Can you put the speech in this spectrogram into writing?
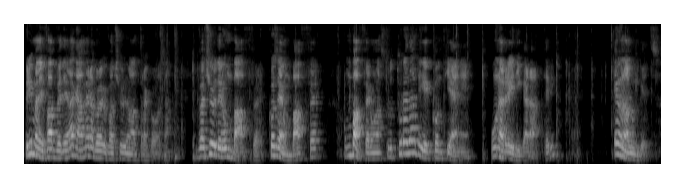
Prima di far vedere la camera però vi faccio vedere un'altra cosa. Vi faccio vedere un buffer. Cos'è un buffer? Un buffer è una struttura dati che contiene un array di caratteri e una lunghezza.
